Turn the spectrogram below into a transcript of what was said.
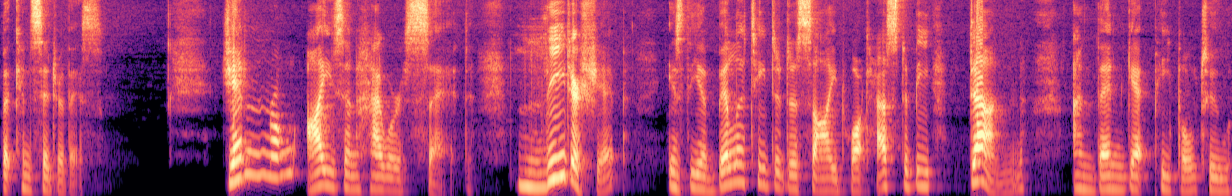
but consider this. General Eisenhower said, leadership is the ability to decide what has to be done and then get people to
